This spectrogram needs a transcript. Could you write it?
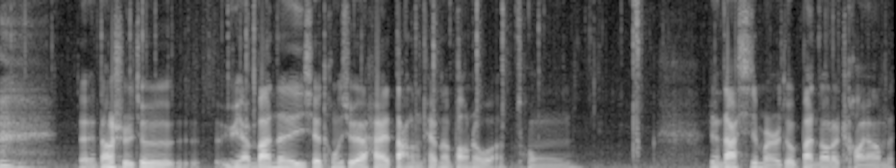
”呃，当时就语言班的一些同学还大冷天的帮着我从人大西门就搬到了朝阳门。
